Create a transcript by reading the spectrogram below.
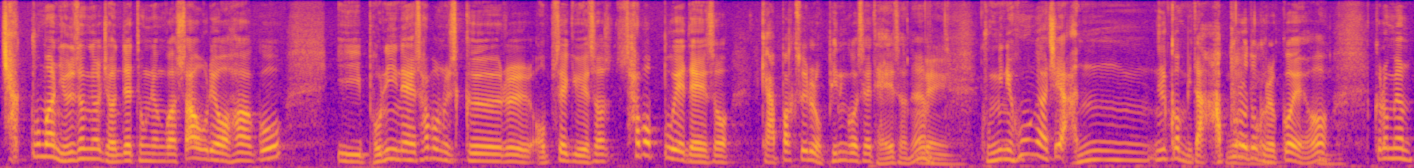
자꾸만 윤석열 전 대통령과 싸우려 하고 이 본인의 사법 리스크를 없애기 위해서 사법부에 대해서 이렇게 압박 소리를 높이는 것에 대해서는 네. 국민이 호응하지 않을 겁니다. 앞으로도 네, 네. 그럴 거예요. 음. 그러면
